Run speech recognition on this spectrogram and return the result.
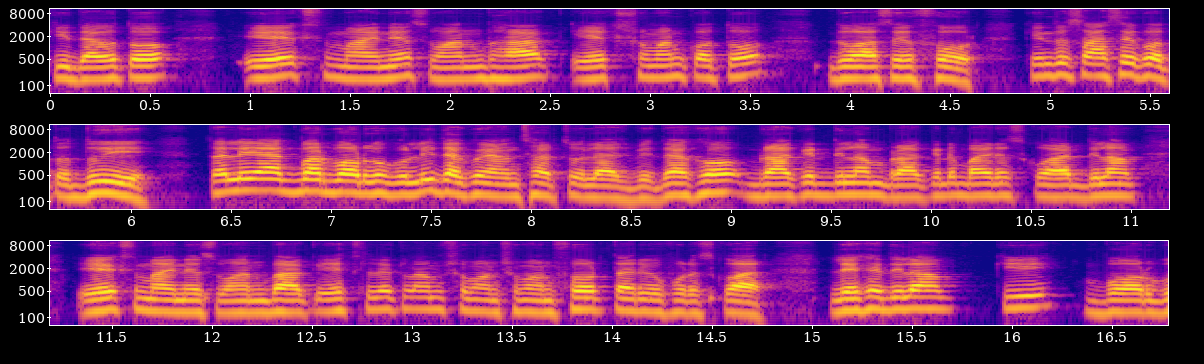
কি দেখো তো এক্স মাইনাস ওয়ান ভাগ এক্স সমান কত, দেওয়া আছে ফোর কিন্তু আছে কত দুইয়ে তাহলে একবার বর্গ করলেই দেখো অ্যান্সার চলে আসবে, দেখো ব্রাকেট দিলাম ব্রাকেটের বাইরে স্কোয়ার দিলাম এক্স মাইনাস ওয়ান ভাগ এক্স লিখলাম, সমান সমান ফোর তারই উপরে স্কোয়ার লিখে দিলাম কি, বর্গ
